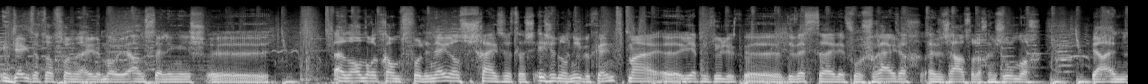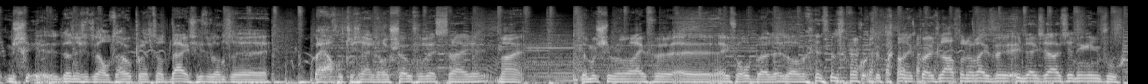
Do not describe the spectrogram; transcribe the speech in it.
ik denk dat dat gewoon een hele mooie aanstelling is. Aan de andere kant, voor de Nederlandse scheidsrechters is het nog niet bekend. Maar uh, je hebt natuurlijk uh, de wedstrijden voor vrijdag en zaterdag en zondag. Ja, en misschien, uh, dan is het wel te hopen dat er wat bij zit. Want, maar ja, goed, er zijn er ook zoveel wedstrijden. Maar dan moet je me wel even, even opbellen. Dan, dan, kan, ik, kan het later nog even in deze uitzending invoegen.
